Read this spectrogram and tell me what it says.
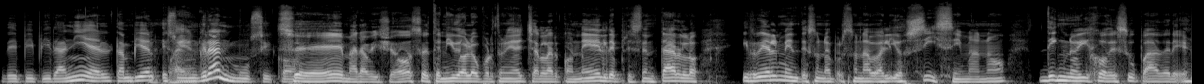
de Pipi Daniel, también es un gran músico. Sí, maravilloso. He tenido la oportunidad de charlar con él, de presentarlo. Y realmente es una persona valiosísima, ¿no? Digno hijo de su padre.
